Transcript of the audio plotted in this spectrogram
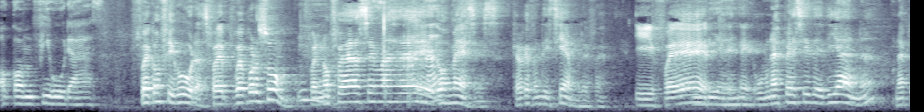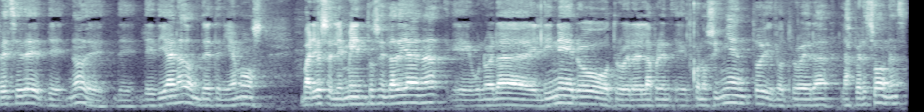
con figuras? Fue con figuras, fue, fue por Zoom. no fue hace más de dos meses. Creo que fue en diciembre. Fue. Y fue eh, eh, una especie de Diana, una especie de, no, de, de, Diana donde teníamos varios elementos en la Diana. uno era el dinero, otro era el, el conocimiento y el otro era las personas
